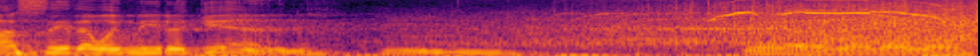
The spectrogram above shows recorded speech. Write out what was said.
I see that we meet again. Hmm. Yeah, well, well,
